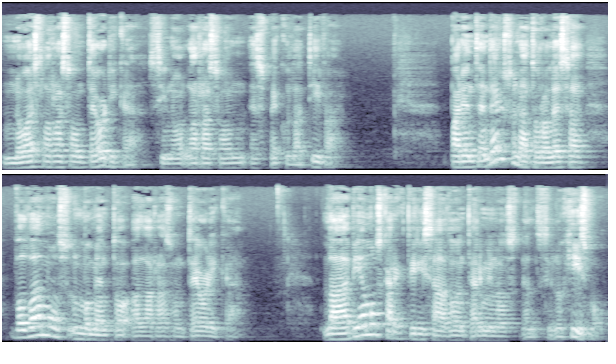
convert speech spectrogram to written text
no es la razón teórica, sino la razón especulativa. Para entender su naturaleza, volvamos un momento a la razón teórica. La habíamos caracterizado en términos del silogismo,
